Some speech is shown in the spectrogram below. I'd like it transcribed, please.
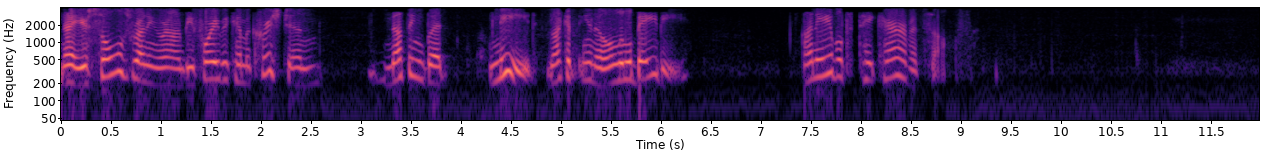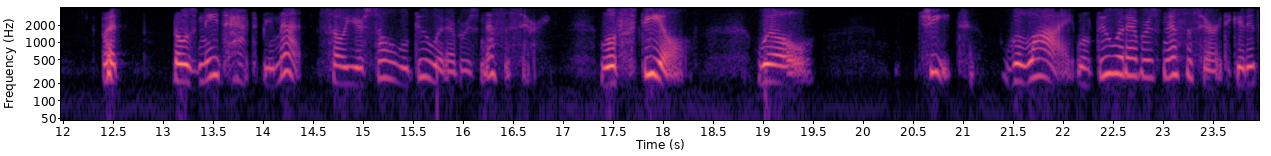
Now your soul's running around before you become a Christian, nothing but need, like a you know, a little baby, unable to take care of itself. But those needs have to be met. So your soul will do whatever is necessary. Will steal, will cheat, will lie, will do whatever is necessary to get its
